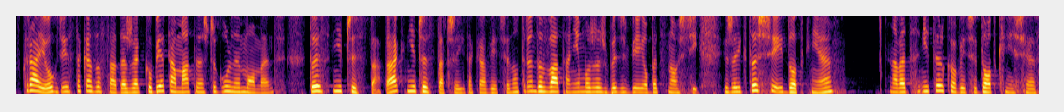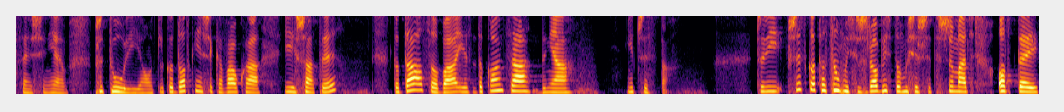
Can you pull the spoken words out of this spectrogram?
w kraju, gdzie jest taka zasada, że jak kobieta ma ten szczególny moment, to jest nieczysta, tak? Nieczysta, czyli taka, wiecie, no trendowata, nie możesz być w jej obecności. Jeżeli ktoś się jej dotknie, nawet nie tylko, wiecie, dotknie się, w sensie, nie wiem, przytuli ją, tylko dotknie się kawałka jej szaty, to ta osoba jest do końca dnia nieczysta. Czyli wszystko to, co musisz robić, to musisz się trzymać od tej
